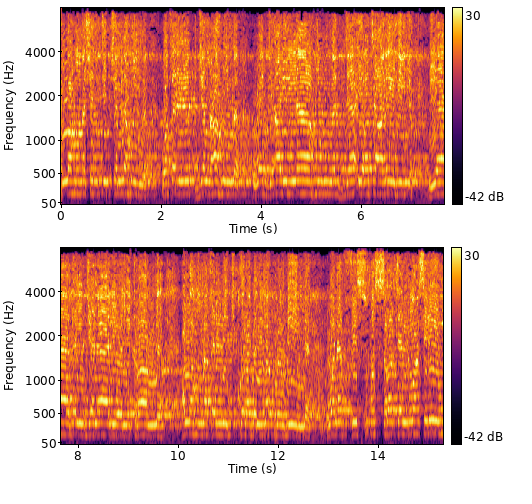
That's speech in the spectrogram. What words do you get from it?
اللهم شتت شملهم وفرق جمعهم واجعل اللهم الدائرة عليهم. يا ذا الجلال والإكرام. اللهم فرج كرب المكروبين ونفس أسرة المعسرين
